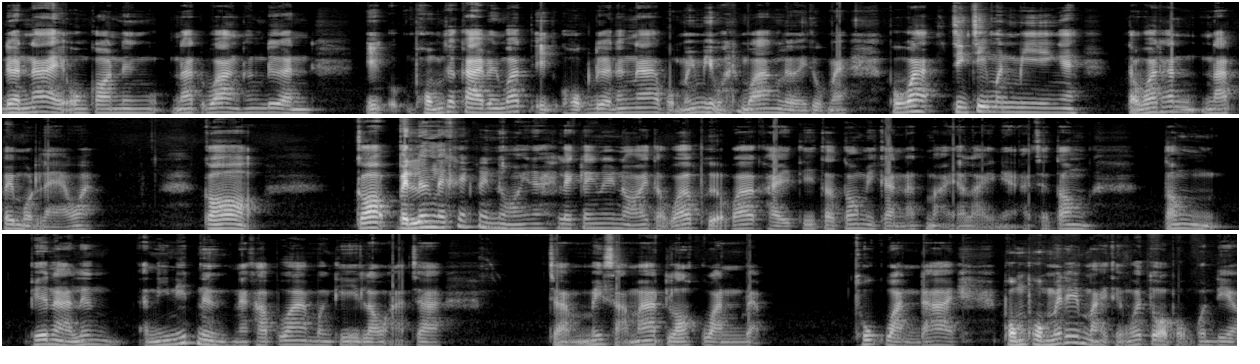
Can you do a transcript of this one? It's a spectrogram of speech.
เดือนหน้าองค์กรหนึ่งนัดว่างทั้งเดือน อีกผมจะกลายเป็นว่าอีก 6 เดือนข้างหน้า ผมไม่มีวันว่างเลยถูกไหมเพราะว่าจริง ๆ มันมีไง แต่ว่าท่านนัดไปหมดแล้วอะ่ะก็ก็เป็นเรื่องเล็กๆน้อยๆนะเล็กๆน้อยๆแต่ว่าเผื่อว่าใครที่จะต้องมีการนัดหมายอะไรเนี่ยอาจจะต้องต้องพิจารณาเรื่องอันนี้นิดนึงนะครับ ว่าบางทีเราอาจจะจะไม่สามารถล็อกวันแบบทุกวันได้ ผมผมไม่ได้หมายถึงว่าตัวผมคนเดียว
